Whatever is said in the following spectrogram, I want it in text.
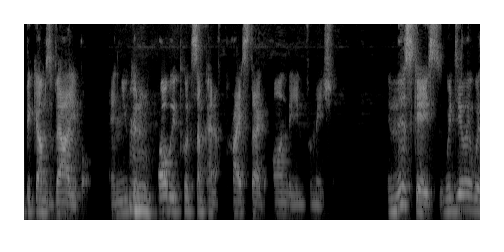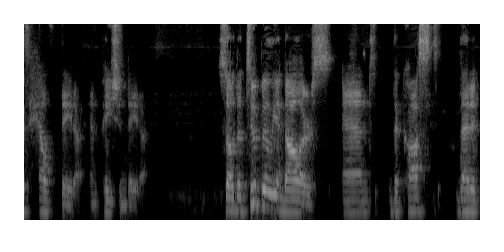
becomes valuable, and you can Mhm. probably put some kind of price tag on the information. In this case, we're dealing with health data and patient data. So the two billion dollars and the cost that it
